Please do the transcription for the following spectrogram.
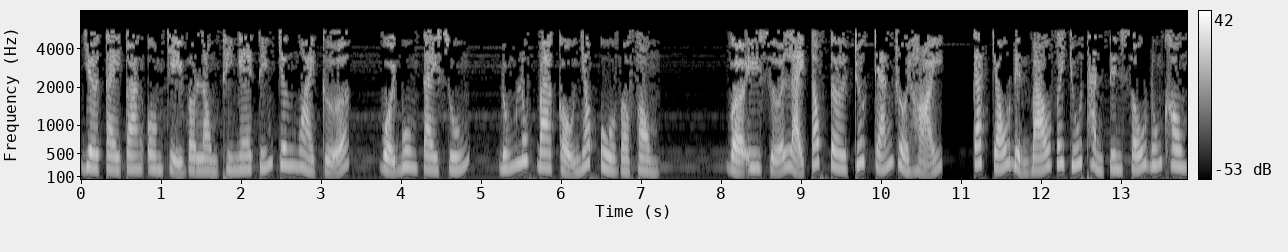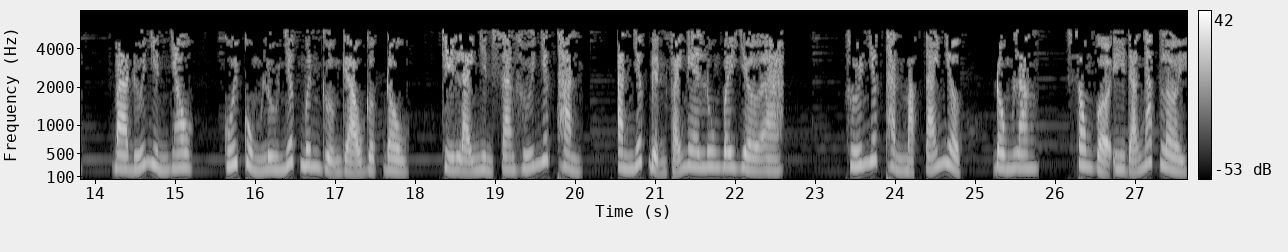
giơ tay toan ôm chị vào lòng thì nghe tiếng chân ngoài cửa, vội buông tay xuống, đúng lúc ba cậu nhóc ùa vào phòng. Vợ y sửa lại tóc tơ trước trán rồi hỏi, các cháu định báo với chú Thành tin xấu đúng không? Ba đứa nhìn nhau, cuối cùng Lưu Nhất Minh gượng gạo gật đầu, chị lại nhìn sang hứa Nhất Thành, anh nhất định phải nghe luôn bây giờ à? Hứa Nhất Thành mặt tái nhợt, đông lăng, xong vợ y đã ngắt lời,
